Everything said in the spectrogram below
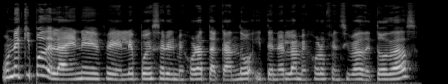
Un equipo de la NFL puede ser el mejor atacando y tener la mejor ofensiva de todas,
